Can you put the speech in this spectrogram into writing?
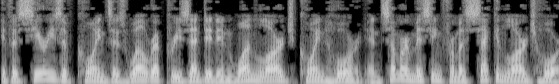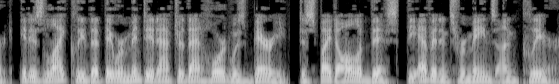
If a series of coins is well represented in one large coin hoard and some are missing from a second large hoard, it is likely that they were minted after that hoard was buried. Despite all of this, the evidence remains unclear.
